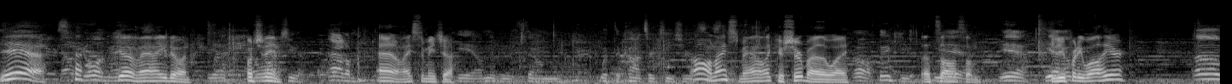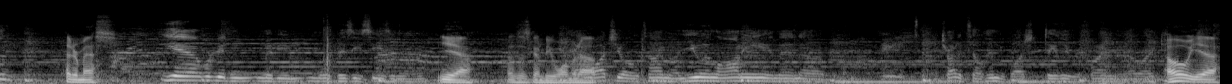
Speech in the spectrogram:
Yeah. How's it going, man? Good, man. How you doing? Yeah. What's your I'll name? you. Adam. Adam, nice to meet you. Yeah, I'm the booth um, with the concert t-shirts. Oh, nice, stuff. man. I like your shirt, by the way. Oh, thank you. That's Yeah, awesome. Yeah. You Yeah. do pretty well here? Um, Hit or miss? yeah, we're getting maybe more busy season now. Yeah. This is going to be warming I up. watch you all the time. You and Lonnie, and then uh, I try to tell him to watch Daily Refinement. I like Oh, yeah.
